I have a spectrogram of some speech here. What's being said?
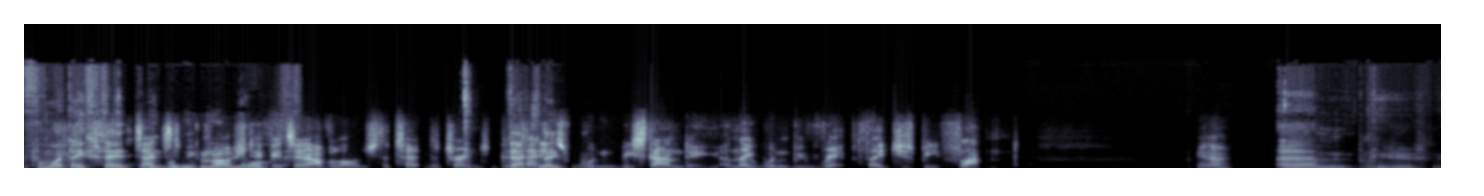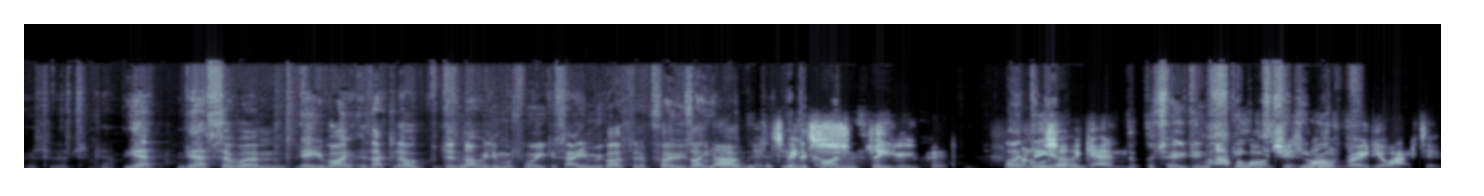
from what they said, the tents wouldn't be crushed. If it's an avalanche, the te- the, trench, the Exactly. tents wouldn't be standing and they wouldn't be ripped. They'd just be flattened. You know? Um, yeah, yeah. So, um, yeah, you're right. Exactly. Oh, There's not really much more you can say in regards to the pros. Like you're right with, it's, the, with the cons. The, stupid. like and the, also, um, again, the protruding avalanches aren't up. radioactive.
